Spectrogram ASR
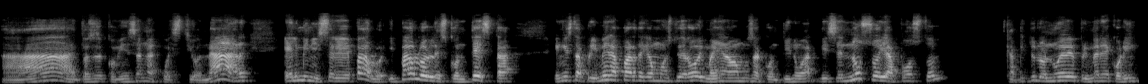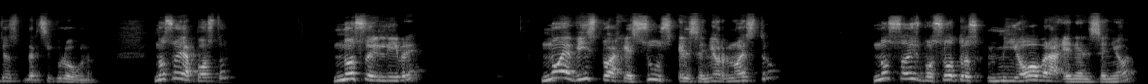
Ah, entonces comienzan a cuestionar el ministerio de Pablo. Y Pablo les contesta en esta primera parte que vamos a estudiar hoy, mañana vamos a continuar, dice, no soy apóstol, capítulo 9, 1 Corintios, versículo 1. No soy apóstol, no soy libre, no he visto a Jesús el Señor nuestro, ¿no sois vosotros mi obra en el Señor?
